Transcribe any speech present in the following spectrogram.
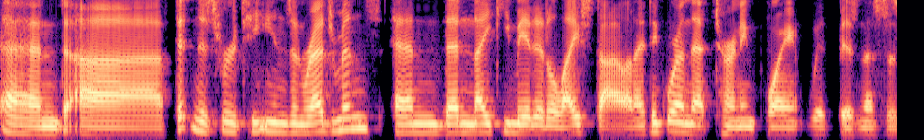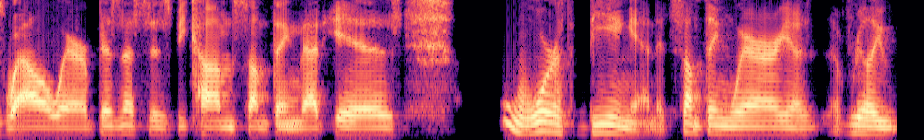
and uh, fitness routines and regimens, and then Nike made it a lifestyle. And I think we're in that turning point with business as well, where business has become something that is worth being in. It's something where you know, really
